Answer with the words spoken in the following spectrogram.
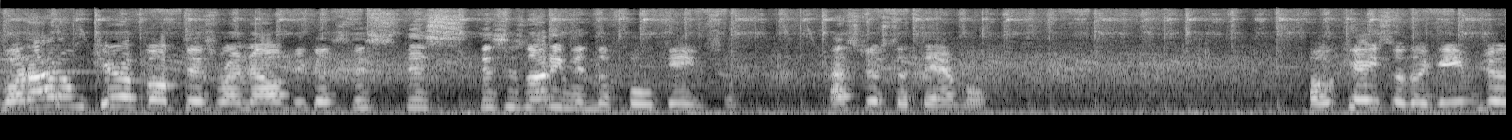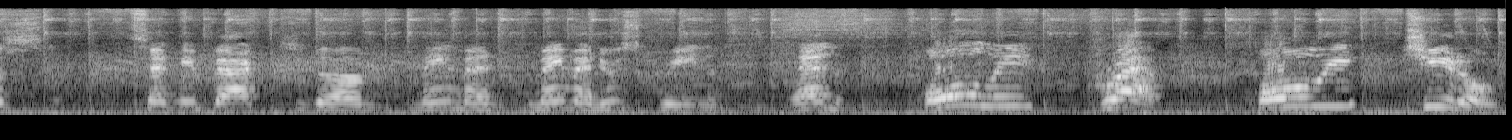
But I don't care about this right now because this this this is not even the full game, so that's just a demo. Okay, so the game just sent me back to the main men main menu screen, and holy crap! Holy Cheetos!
